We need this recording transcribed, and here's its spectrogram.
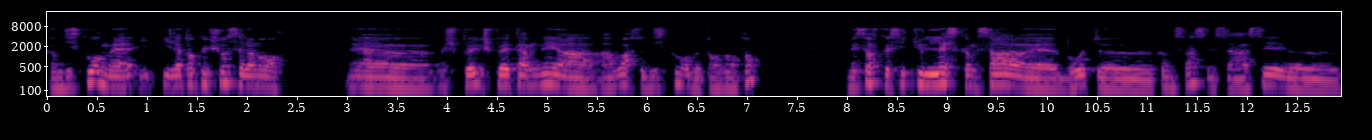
comme discours, mais il, attend qu'une chose, c'est la mort. Euh, je, peux, je peux être amené à, avoir ce discours de temps en temps, mais sauf que si tu le laisses comme ça, euh, brut, euh, comme ça, c'est assez, euh,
